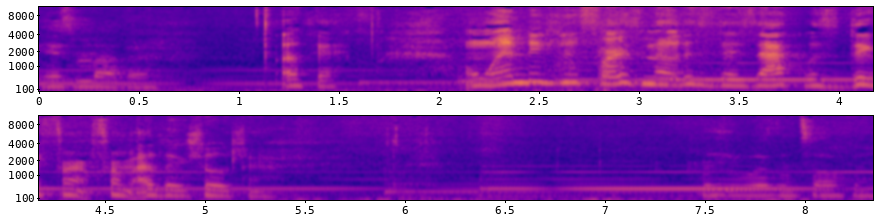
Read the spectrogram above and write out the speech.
his mother. Okay. When did you first notice that Zach was different from other children? But he wasn't talking.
